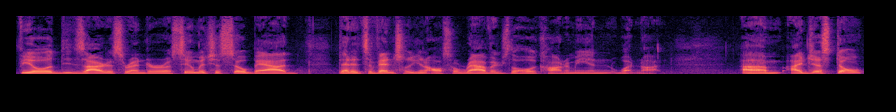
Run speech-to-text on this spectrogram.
feel a desire to surrender, or assume it's just so bad that it's eventually going to also ravage the whole economy and whatnot. Um, I just don't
